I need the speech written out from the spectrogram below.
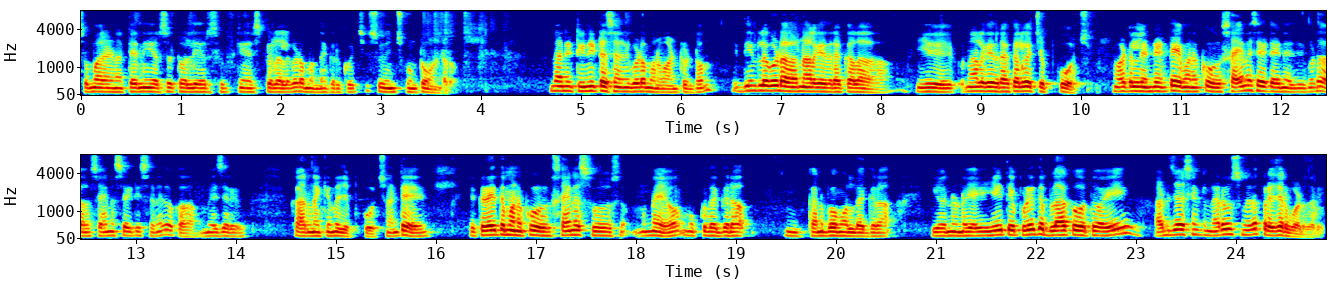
సుమారైన ten years twelve years fifteen years పిల్లలు కూడా మన దగ్గరకు వచ్చి చూపించుకుంటూ ఉంటారు. దాన్ని టినిటస్ అని కూడా మనం అంటుంటాం. దీంట్లో కూడా నాలుగైదు రకాల ఈ నాలుగైదు రకాలుగా చెప్పుకోవచ్చు. వాటిలో ఏంటంటే మనకు సైనసైట్ అనేది కూడా సైనసైటిస్ అనేది ఒక మేజర్ కారణం కింద చెప్పుకోవచ్చు. అంటే ఎక్కడైతే మనకు సైనస్ ఉన్నాయో ముక్కు దగ్గర కనుబొమ్మల దగ్గర ఇవన్నీ ఉన్నాయి. అయితే ఎప్పుడైతే బ్లాక్ అవుతాయి అడ్జాసెంట్ నెర్వ్స్ మీద ప్రెషర్ పడుతుంది.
